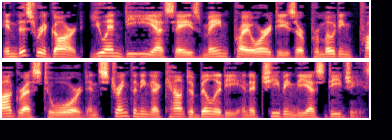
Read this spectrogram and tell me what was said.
In this regard, UNDESA's main priorities are promoting progress toward and strengthening accountability in achieving the SDGs.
